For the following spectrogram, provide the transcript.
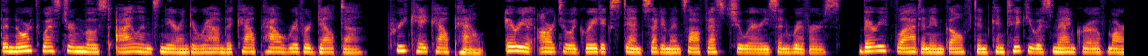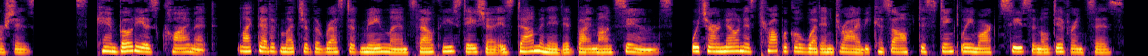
The northwesternmost islands near and around the Kaupao River Delta, pre-Kaupao, area are to a great extent sediments off estuaries and rivers, very flat and engulfed in contiguous mangrove marshes. Cambodia's climate, like that of much of the rest of mainland Southeast Asia is dominated by monsoons, which are known as tropical wet and dry because of distinctly marked seasonal differences.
